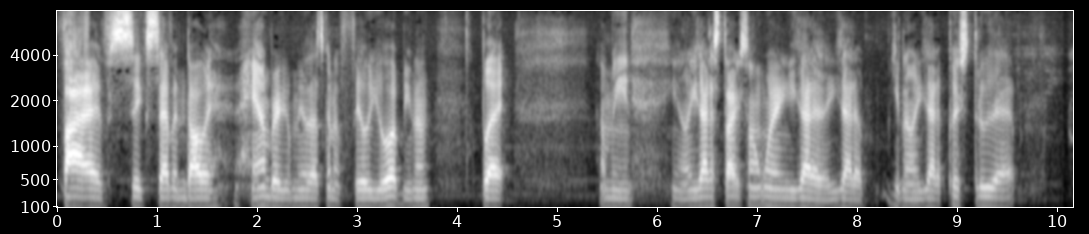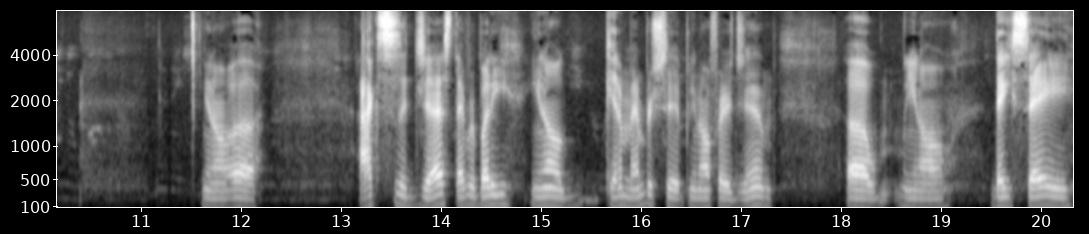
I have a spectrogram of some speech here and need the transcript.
five, six, seven dollar hamburger meal that's going to fill you up, you know. But, I mean, you know, you got to start somewhere and you got to, you got to, you know, you got to push through that. You know, uh, I suggest everybody, you know, get a membership, you know, for a gym. Uh, you know, they say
